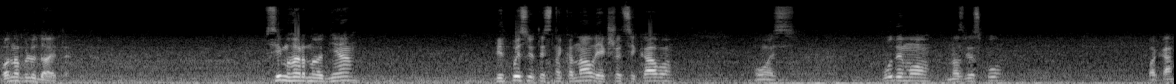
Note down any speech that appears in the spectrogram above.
Понаблюдайте. Всім гарного дня. Підписуйтесь на канал, якщо цікаво. Ось. Будемо на зв'язку. Пока.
